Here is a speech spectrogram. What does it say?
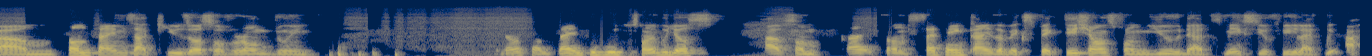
um, sometimes accuse us of wrongdoing. You know, sometimes people, some people just have some some certain kinds of expectations from you that makes you feel like, ah,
